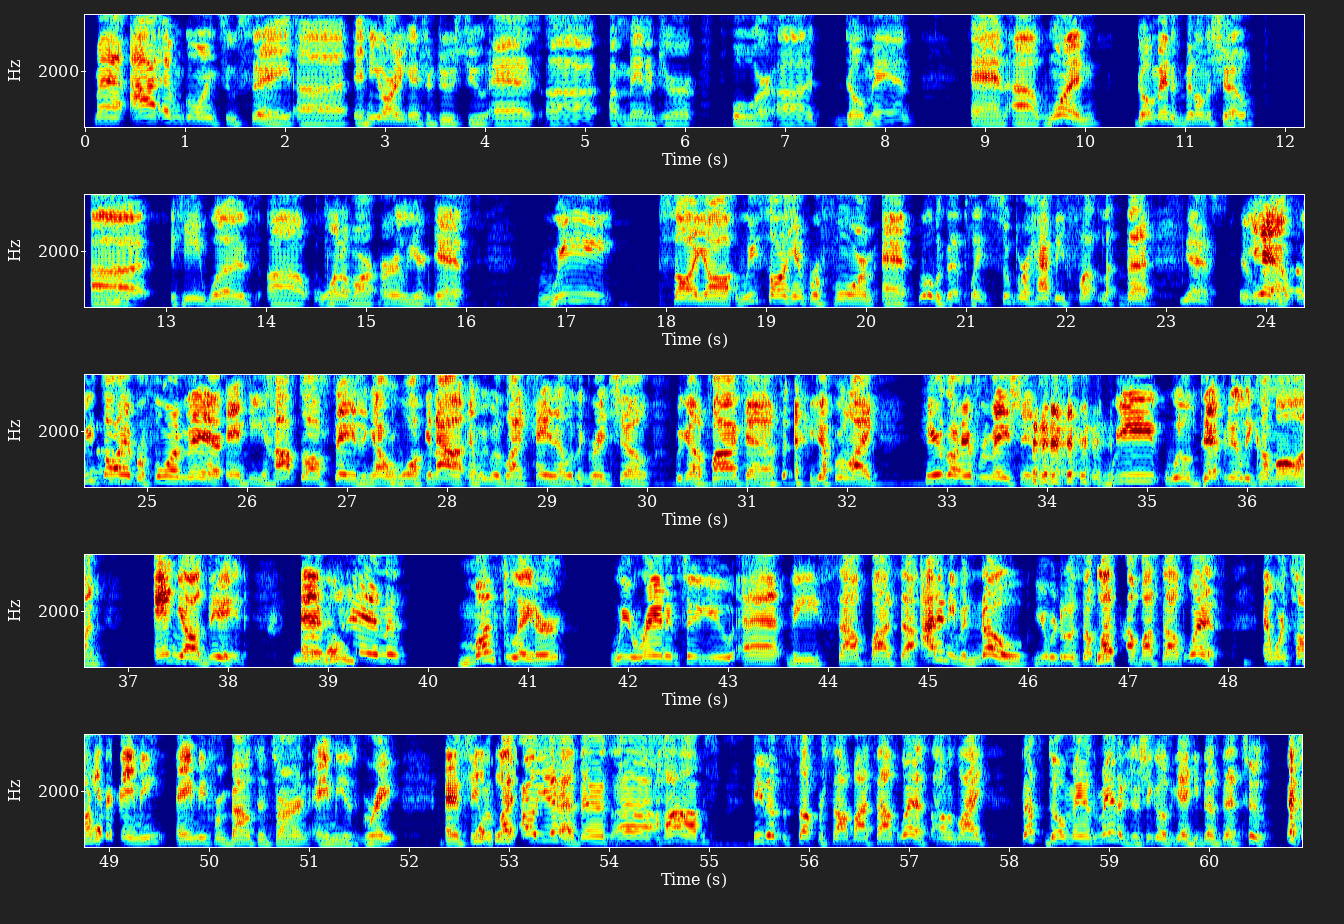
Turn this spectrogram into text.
Man, I am going to say, uh, and he already introduced you as uh, a manager for uh, Doeman. And uh, one, Doeman has been on the show. Uh, mm-hmm. He was uh, one of our earlier guests. We saw y'all. We saw him perform at what was that place? Super Happy Fun. That yes, yeah. Was, we uh, saw him perform there, and he hopped off stage, and y'all were walking out, and we was like, "Hey, that was a great show. We got a podcast." And y'all were like, "Here's our information. we will definitely come on," and y'all did. And then months later, we ran into you at the South by South. I didn't even know you were doing South yep. by South by Southwest. And we're talking yep. to Amy, Amy from Bounce and Turn. Amy is great. And she yep, was like, Oh yeah, there's uh Hobbs. He does the stuff for South by Southwest. I was like, that's Doeman's manager. She goes, Yeah, he does that too. uh,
